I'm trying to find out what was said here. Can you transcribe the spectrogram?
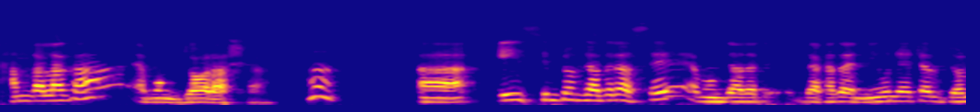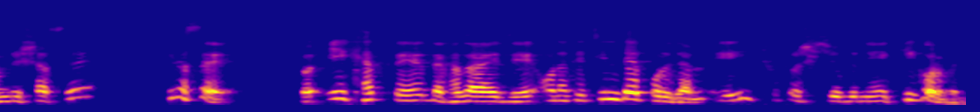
ঠান্ডা লাগা এবং জ্বর আসা হ্যাঁ? এই সিমটম যাদের আছে এবং যাদের দেখা যায় নিউনেটাল জন্ডিস আছে, ঠিক আছে? তো এই ক্ষেত্রে দেখা যায় যে অনেকে চিন্তায় পড়ে যান, এই ছোট শিশুকে নিয়ে কি করবেন?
